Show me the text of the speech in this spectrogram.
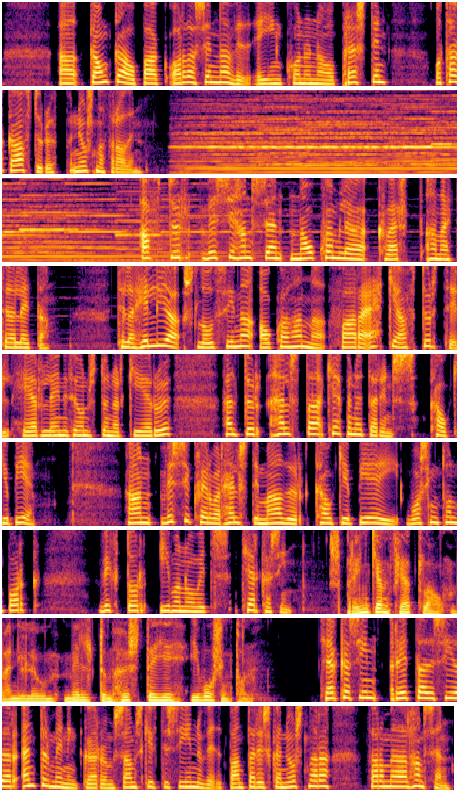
að ganga á bak orða sinna við eiginkonuna og prestin og taka aftur upp njósnaþráðin. Aftur vissi Hansen nákvæmlega hvert hann ætti að leita. Til að hilja slóð sína ákvað hann að fara ekki aftur til herleini þjónustunar Geru heldur helsta keppinautarins KGB. Hann vissi hver var helsti maður KGB í Washingtonborg, Viktor Ivanovits Tjerkasín. Sprengjan fjall á venjulegum mildum haustegi í Washington. Tjerkasín ritaði síðar endurminningar um samskipti sínu við bandaríska njósnara þar á meðal Hansen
